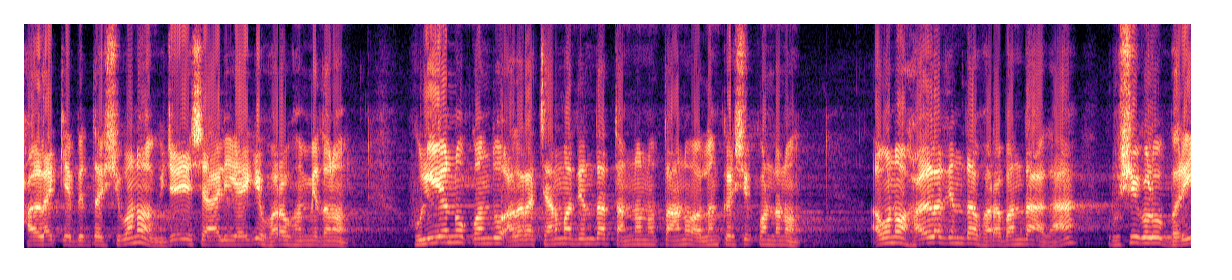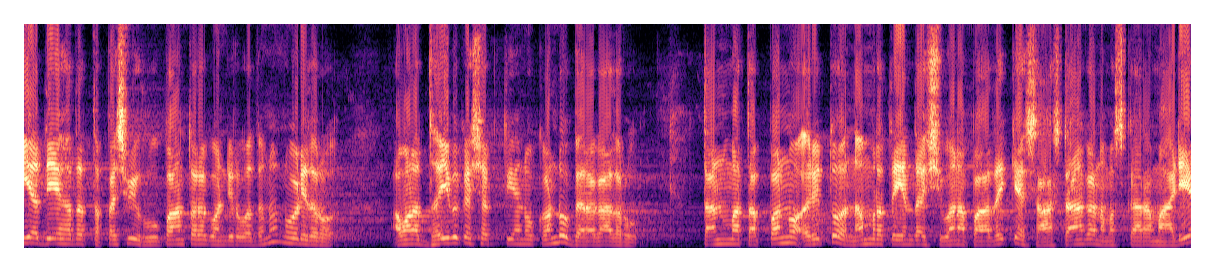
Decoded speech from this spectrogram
ಹಳ್ಳಕ್ಕೆ ಬಿದ್ದ ಶಿವನು ವಿಜಯಶಾಲಿಯಾಗಿ ಹೊರಹೊಮ್ಮಿದನು. ಹುಲಿಯನ್ನು ಕೊಂದು ಅದರ ಚರ್ಮದಿಂದ ತನ್ನನ್ನು ತಾನು ಅಲಂಕರಿಸಿಕೊಂಡನು. ಅವನು ಹಳ್ಳದಿಂದ ಹೊರಬಂದಾಗ ಋಷಿಗಳು ಬರಿಯ ದೇಹದ ತಪಸ್ವಿ ರೂಪಾಂತರಗೊಂಡಿರುವುದನ್ನು ನೋಡಿದರು. ಅವನ ದೈವಿಕ ಶಕ್ತಿಯನ್ನು ಕಂಡು ಬೆರಗಾದರು. ತಮ್ಮ ತಪ್ಪನ್ನು ಅರಿತು ನಮ್ರತೆಯಿಂದ ಶಿವನ ಪಾದಕ್ಕೆ ಸಾಷ್ಟಾಂಗ ನಮಸ್ಕಾರ ಮಾಡಿ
